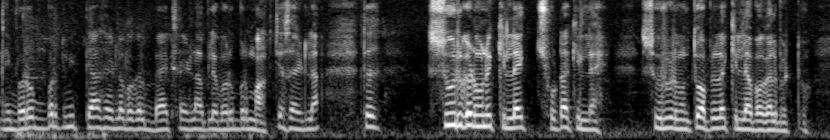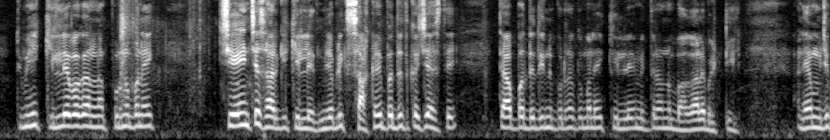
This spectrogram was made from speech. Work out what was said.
आणि बरोबर तुम्ही त्या साईडला बघाल बॅक साईडला आपल्या बरोबर मागच्या साईडला. तर सूरगड म्हणून किल्ला एक छोटा किल्ला आहे. सूरगड म्हणून तो आपल्याला किल्ला बघायला भेटतो. तुम्ही हे किल्ले बघाल ना पूर्णपणे एक चेनच्या सारखे किल्ले आहेत. म्हणजे आपली साखळी पद्धत कशी असते त्या पद्धतीने पूर्ण तुम्हाला हे किल्ले मित्रांनो बघायला भेटतील. आणि या म्हणजे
